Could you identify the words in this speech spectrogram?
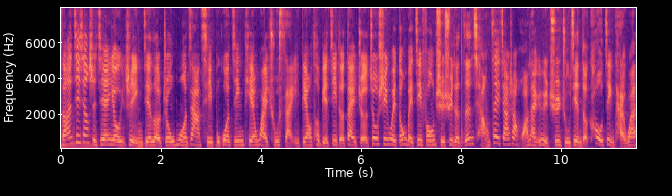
早安气象时间又一次迎接了周末假期，不过今天外出伞一定要特别记得带着，就是因为东北季风持续的增强，再加上华南雨区逐渐的靠近台湾，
